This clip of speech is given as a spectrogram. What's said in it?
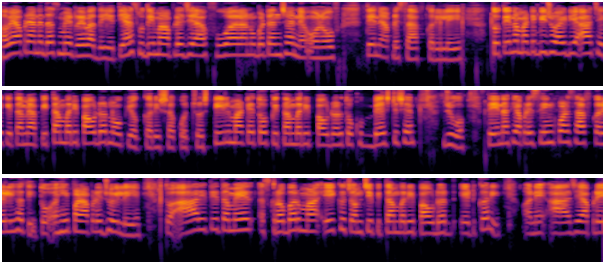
હવે આપણે આને દસ મિનિટ રહેવા દઈએ. ત્યાં સુધીમાં આપણે જે આ ફુવારાનું બટન છે ને ઓન ઓફ તેને આપણે સાફ કરી લઈએ. તો તેના માટે બીજો આઈડિયા આ છે કે તમે આ પિત્તાંબરી પાવડરનો ઉપયોગ કરી શકો છો. સ્ટીલ માટે તો પિત્તાંબરી પાવડર તો ખૂબ બેસ્ટ છે. જુઓ તેનાથી આપણે સિંક પણ સાફ કરેલી હતી, તો અહીં પણ આપણે જોઈ લઈએ. તો આ રીતે તમે સ્ક્રબરમાં એક ચમચી પિત્તાંબરી પાવડર એડ કરી અને આ જે આપણે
